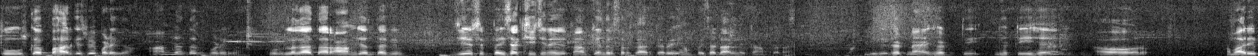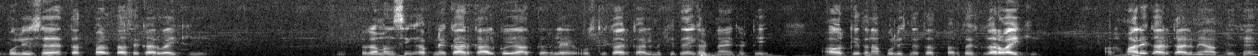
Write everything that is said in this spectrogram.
तो उसका बाहर किस पे पड़ेगा? आम जनता पे पड़ेगा। तो लगातार आम जनता की जेब से पैसा खींचने का काम केंद्र सरकार कर रही है, हम पैसा डालने का काम कर रहे हैं। देखिए, घटनाएँ घटती, घटी है और हमारी पुलिस है, तत्परता से कार्रवाई की है। रमन सिंह अपने कार्यकाल को याद कर ले, उसके कार्यकाल में कितनी घटनाएँ घटी और कितना पुलिस ने तत्परता से कार्रवाई की। और हमारे कार्यकाल में आप देखें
